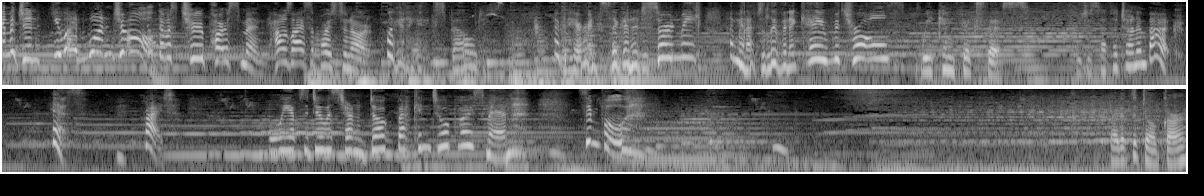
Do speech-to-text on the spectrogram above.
Imogen, you had one job. There was two postmen. How was I supposed to know? We're gonna get expelled. My parents are gonna disown me. I'm gonna have to live in a cave with trolls. We can fix this. We just have to turn him back. Yes, right. All we have to do is turn a dog back into a postman. Simple. Where did the dog go?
